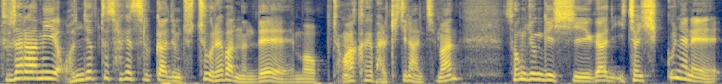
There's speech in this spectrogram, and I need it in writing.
두 사람이 언제부터 사귀었을까 좀 추측을 해봤는데 뭐 정확하게 밝히지는 않지만 송중기 씨가 2019년에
